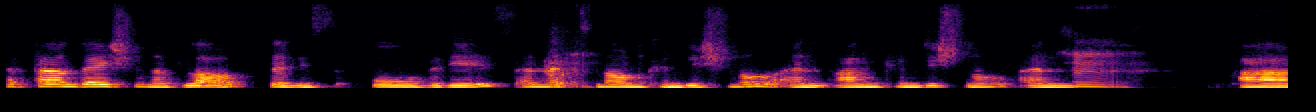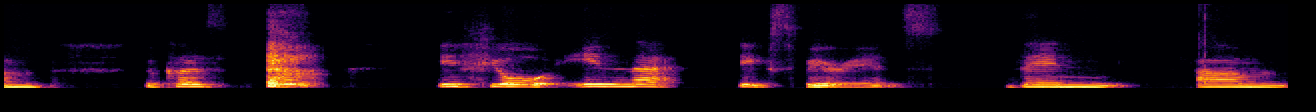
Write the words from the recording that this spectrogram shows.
the foundation of love that is all that is, and that's non conditional and unconditional. And mm. um, because if you're in that experience, then um,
